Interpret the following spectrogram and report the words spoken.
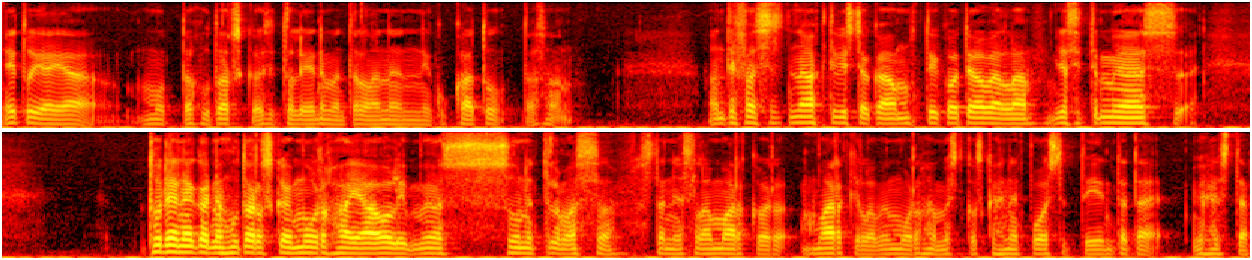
etuja ja, mutta Hutorsko sitten oli enemmän tällainen niin kuin katutason antifasistinen aktivisti, joka ammutti kotiovella. Ja sitten myös todennäköinen Hutorskojen murhaaja oli myös suunnittelemassa Stanislav Markilovin murhaamista, koska hänet poistettiin tätä yhdestä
